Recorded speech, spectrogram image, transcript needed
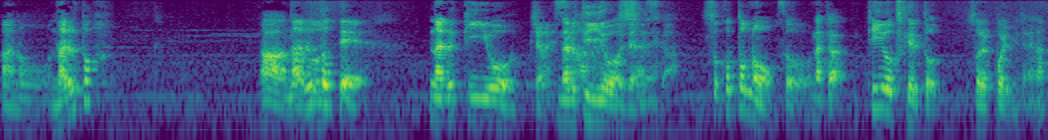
あのナルト？ああナルトってナル TO じゃないですか。ナル TO じゃないですかそことのそう。なんか T をつけるとそれっぽいみたいな。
